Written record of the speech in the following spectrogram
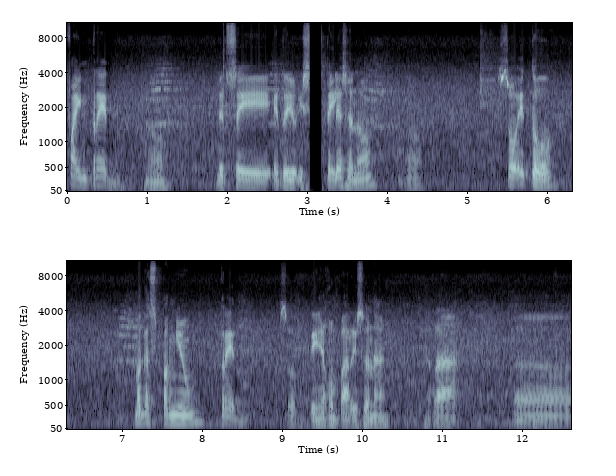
fine thread, no? Let's say ito yung stainless, ano? Oh. So ito magaspang yung thread. So, tingnan comparison ha. Para uh,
